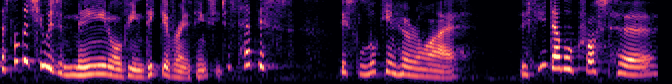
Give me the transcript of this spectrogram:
It's not that she was mean or vindictive or anything, she just had this, this look in her eye that if you double crossed her,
